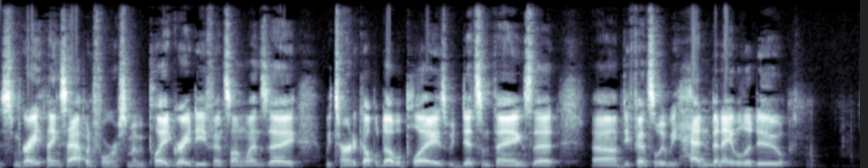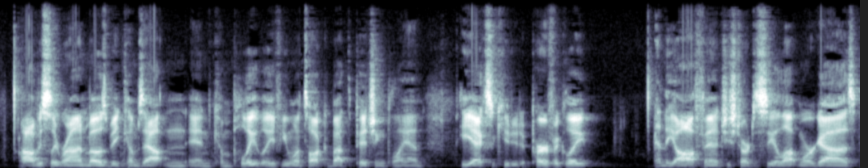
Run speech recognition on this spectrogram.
some great things happened for us. I mean, we played great defense on Wednesday. We turned a couple double plays. We did some things that uh, defensively we hadn't been able to do. Obviously, Ryan Mosby comes out and, and completely, if you want to talk about the pitching plan, he executed it perfectly. And the offense, you start to see a lot more guys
